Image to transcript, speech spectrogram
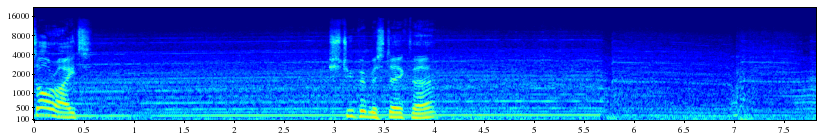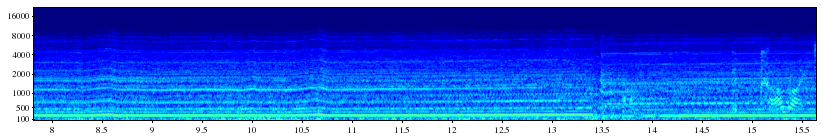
That's all right. Stupid mistake there. Car right.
